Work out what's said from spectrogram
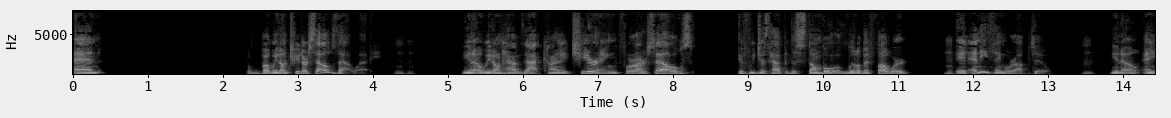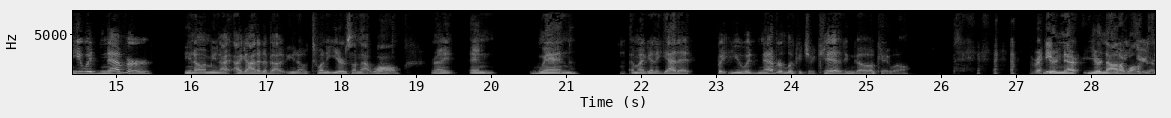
And, but we don't treat ourselves that way. Mm-hmm you know, we don't have that kind of cheering for ourselves if we just happen to stumble a little bit forward mm. in anything we're up to, mm. you know, and you would never, you know, I mean, I, I got it about, you know, 20 years on that wall, right? And when am I going to get it? But you would never look at your kid and go, okay, well, right. you're never, you're not a walker.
